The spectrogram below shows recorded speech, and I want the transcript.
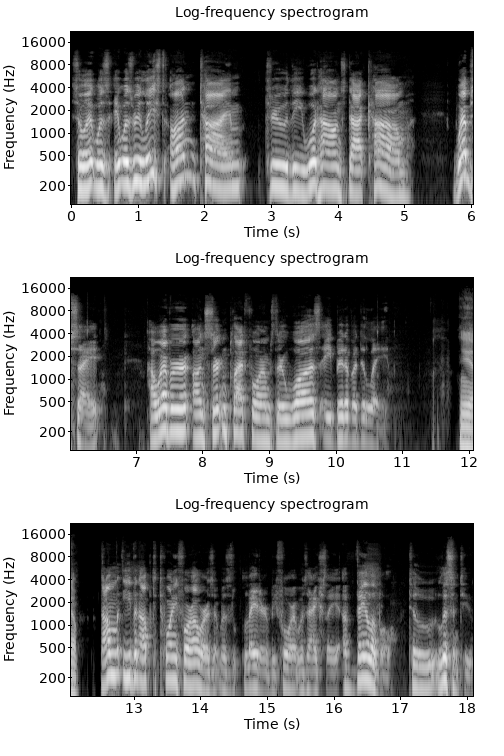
so it was it was released on time through the woodhounds.com website. However, on certain platforms there was a bit of a delay. Yeah. Some even up to 24 hours it was later before it was actually available to listen to.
